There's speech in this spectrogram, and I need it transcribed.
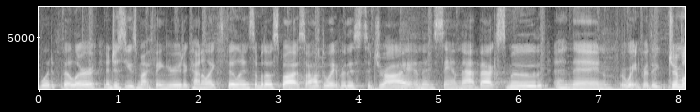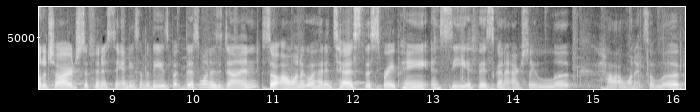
wood filler and just use my finger to kind of like fill in some of those spots. So I have to wait for this to dry and then sand that back smooth. And then we're waiting for the Dremel to charge to finish sanding some of these, but this one is done. So I wanna go ahead and test the spray paint and see if it's gonna actually look how I want it to look.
